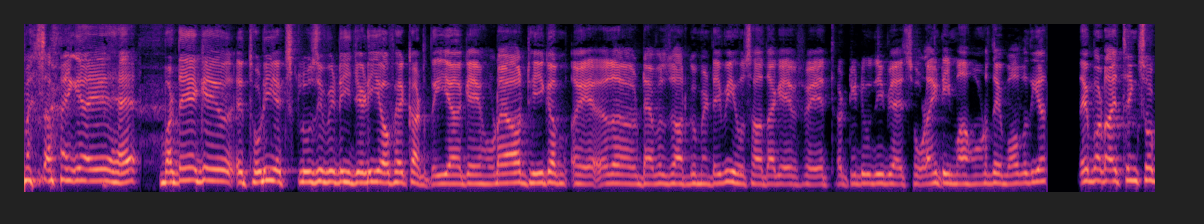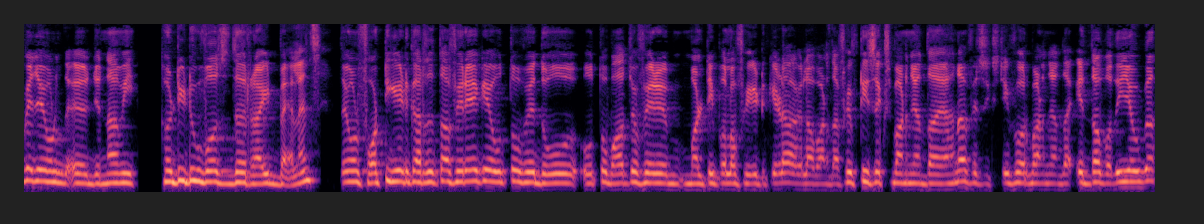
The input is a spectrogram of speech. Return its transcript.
मैं समझ ਗਿਆ ਇਹ ਹੈ ਬਟ ਇਹ ਕਿ ਥੋੜੀ ਐਕਸਕਲੂਸਿਵਿਟੀ ਜਿਹੜੀ ਆ ਉਹ ਫੇ ਘਟਦੀ ਆ ਕਿ ਹੁਣ ਆ ਠੀਕ ਆ ਡੈਵਲਸ ਆਰਗੂਮੈਂਟ ਇਹ ਵੀ ਹੋ ਸਕਦਾ ਕਿ ਫੇ 32 ਦੀ ਬਜਾਏ 16 ਹੀ ਟੀਮਾਂ ਹੋਣ ਤੇ ਬਹੁਤ ਵਧੀਆ ਤੇ ਬਟ ਆਈ ਥਿੰਕ ਸੋ ਕਿ ਜੇ ਹੁਣ ਜਿੰਨਾ ਵੀ 32 ਵਾਸ ਦ ਰਾਈਟ ਬੈਲੈਂਸ ਤੇ ਹੁਣ 48 ਕਰ ਦਿੱਤਾ ਫਿਰ ਇਹ ਕਿ ਉਸ ਤੋਂ ਫਿਰ ਦੋ ਉਸ ਤੋਂ ਬਾਅਦ ਚੋਂ ਫਿਰ ਮਲਟੀਪਲ ਆਫ 8 ਕਿਹੜਾ ਅਗਲਾ ਬਣਦਾ 56 ਬਣ ਜਾਂਦਾ ਹੈ ਹਨਾ ਫਿਰ 64 ਬਣ ਜਾਂਦਾ ਇਦਾਂ ਵਧੀ ਜਾਊਗਾ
